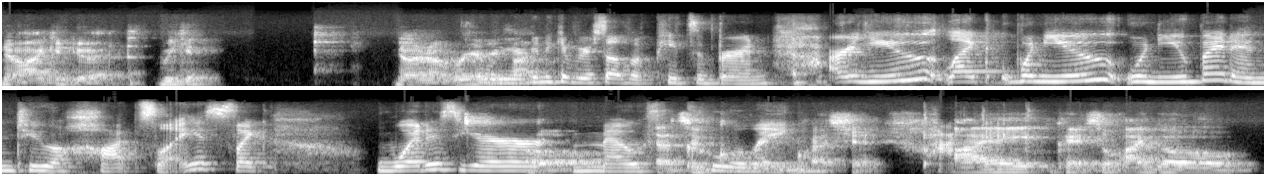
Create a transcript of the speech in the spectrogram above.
No, I can do it. We can. No, no, we're gonna You're gonna give yourself a pizza burn. Are you like when you when you bite into a hot slice? Like, what is your Oh, mouth That's a great cooling question. tactic? I okay, so I go.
